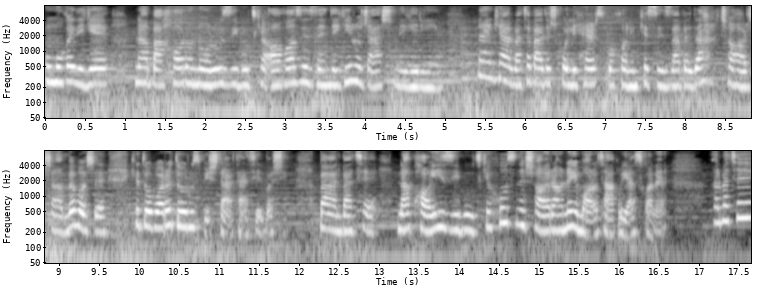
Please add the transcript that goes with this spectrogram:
اون موقع دیگه نه بهار و نوروزی بود که آغاز زندگی رو جشن بگیریم. نه اینکه البته بعدش کلی هرس بخوریم که سیزده به در چهارشنبه باشه که دوباره دو روز بیشتر تعطیل باشیم. و البته نه پاییزی بود که حزن شاعرانه ما رو تقویت کنه. البته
